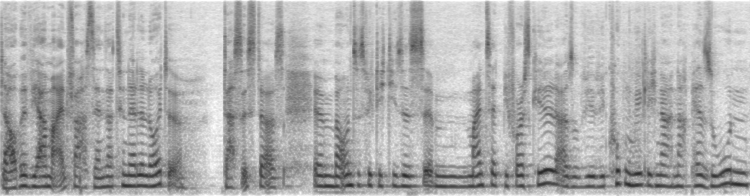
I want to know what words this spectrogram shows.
glaube, wir haben einfach sensationelle Leute das ist das. Ähm, bei uns ist wirklich dieses ähm, Mindset before Skill. Also wir, wir gucken wirklich nach, nach Personen.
